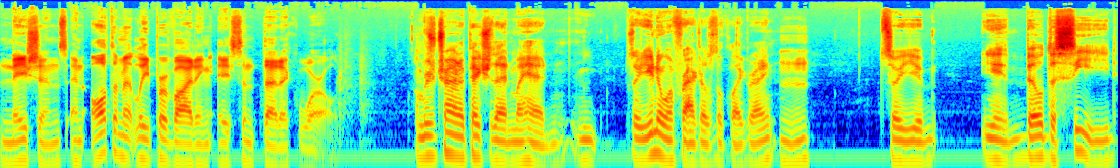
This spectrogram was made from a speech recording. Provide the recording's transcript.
nations, and ultimately providing a synthetic world. I'm just trying to picture that in my head. So you know what fractals look like, right? Mm-hmm. So you you build the seed,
